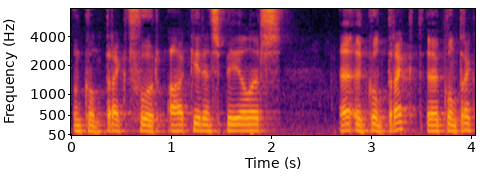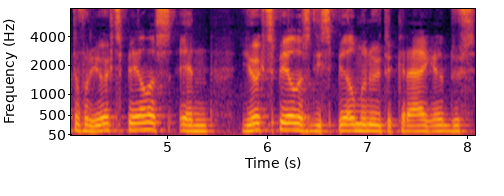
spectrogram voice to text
een contract voor A-kernspelers. Eh, een contract, eh, contracten voor jeugdspelers en jeugdspelers die speelminuten krijgen. Dus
